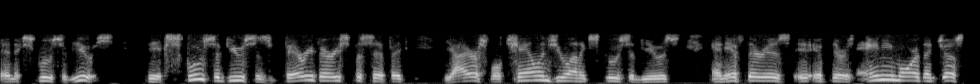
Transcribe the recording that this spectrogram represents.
and exclusive use. The exclusive use is very, very specific. The IRS will challenge you on exclusive use. And if there is, if there's any more than just,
